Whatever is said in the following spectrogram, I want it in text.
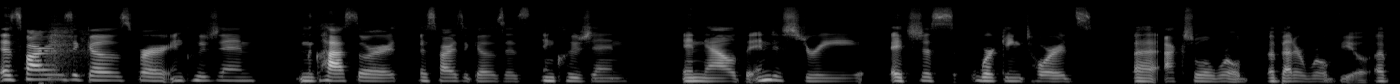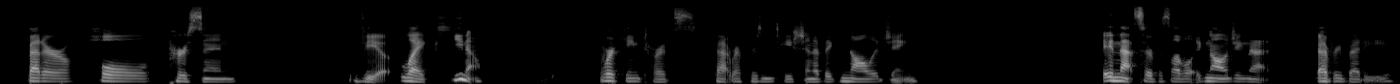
as far as it goes for inclusion in the class, or as far as it goes as inclusion in now the industry, it's just working towards a actual world, a better worldview, a better whole person view. Like, you know, working towards that representation of acknowledging in that surface level, acknowledging that everybody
